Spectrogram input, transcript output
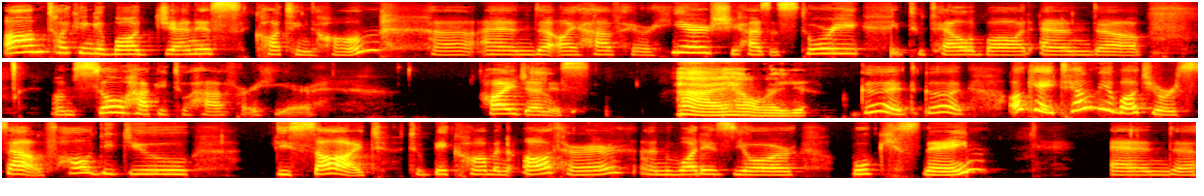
I'm talking about Janice Cottingham, uh, and uh, I have her here. She has a story to tell about, and uh, I'm so happy to have her here. Hi, Janice. Hi, how are you? Good, good. Okay, tell me about yourself. How did you decide to become an author, and what is your book's name? And uh,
